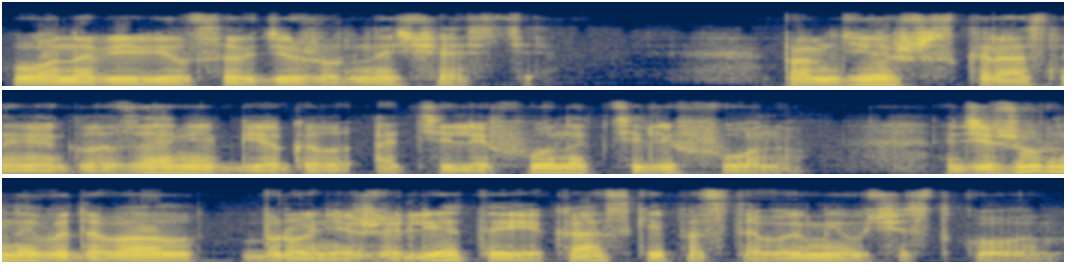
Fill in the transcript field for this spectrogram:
он объявился в дежурной части. Помдеж с красными глазами бегал от телефона к телефону. Дежурный выдавал бронежилеты и каски постовым и участковым.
